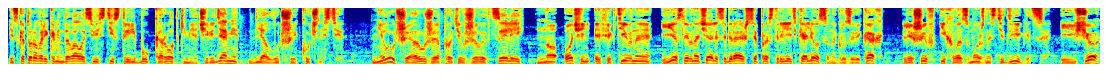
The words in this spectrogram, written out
из которого рекомендовалось вести стрельбу короткими очередями для лучшей кучности. Не лучшее оружие против живых целей, но очень эффективное, если вначале собираешься прострелить колеса на грузовиках, лишив их возможности двигаться. И еще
